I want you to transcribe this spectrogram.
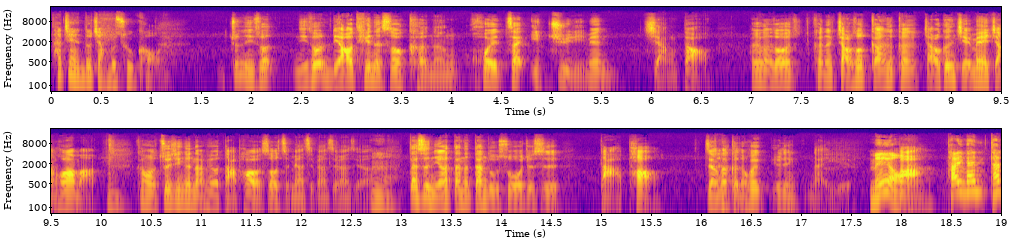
他竟然都讲不出口、哎就是你说你说聊天的时候可能会在一句里面讲到。他就可能说，可能假如说，可能可能，假如跟姐妹讲话嘛，看我最近跟男朋友打炮的时候怎么样怎么样怎么样怎么样，嗯，但是你要单单独说，就是打炮这样他可能会有点奶耶。没有吧，他应该他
